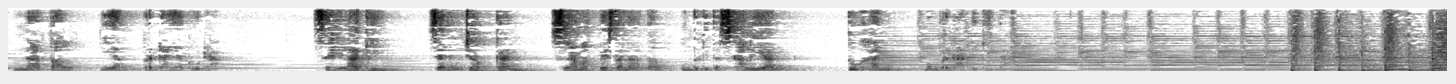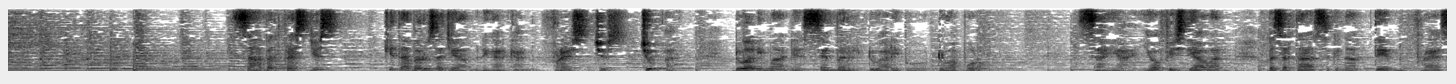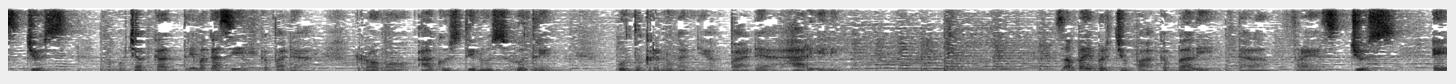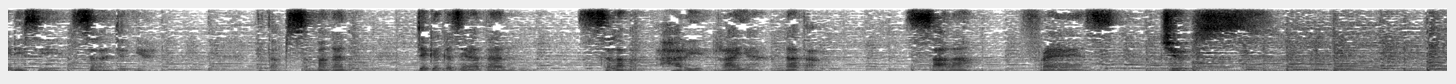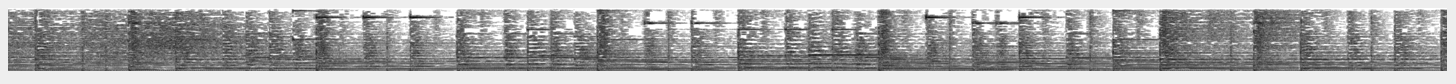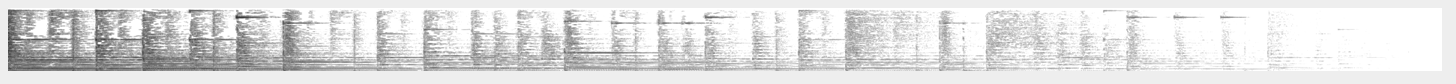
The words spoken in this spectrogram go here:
Natal yang berdaya guna. Sekali lagi, saya mengucapkan selamat pesta Natal untuk kita sekalian. Tuhan memberkati kita. Sahabat Fresh Juice, kita baru saja mendengarkan Fresh Juice Jumat 25 Desember 2020. Saya Yofi Setiawan beserta segenap tim Fresh Juice mengucapkan terima kasih kepada Romo Agustinus Hutrin untuk renungannya pada hari ini. Sampai berjumpa kembali dalam Fresh Juice edisi selanjutnya. Tetap semangat jaga kesehatan. Selamat Hari Raya Natal. Salam Fresh Juice.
